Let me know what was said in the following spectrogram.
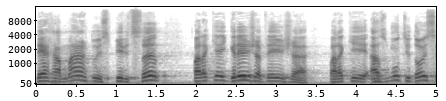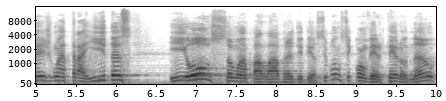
derramar do Espírito Santo para que a igreja veja para que as multidões sejam atraídas e ouçam a palavra de Deus. Se vão se converter ou não,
